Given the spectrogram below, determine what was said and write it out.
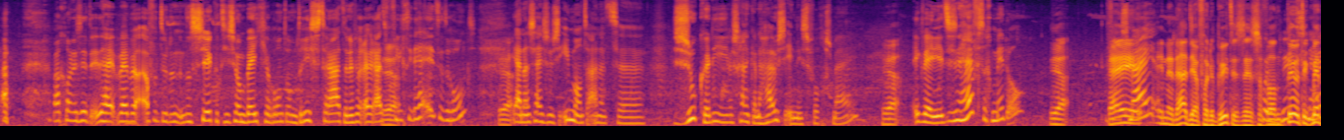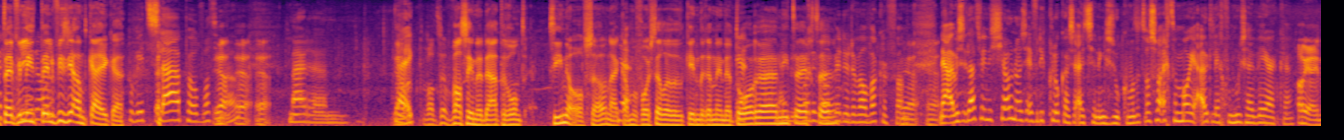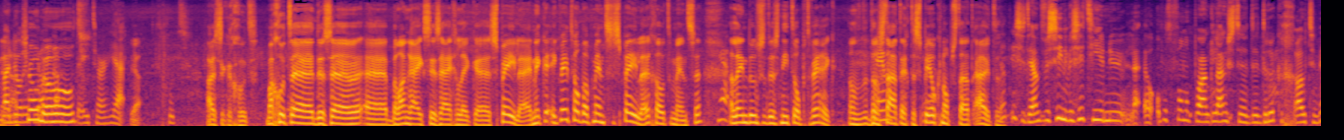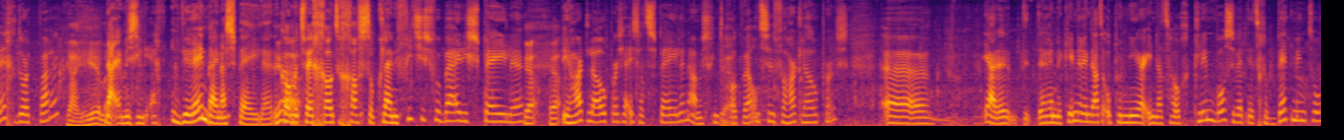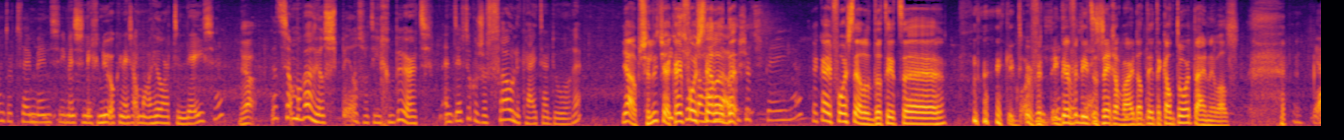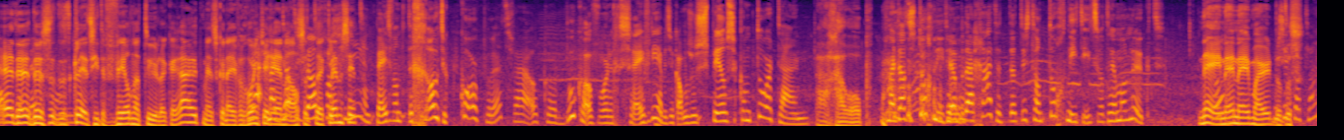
maar gewoon, er zit, we hebben af en toe dan, dan cirkelt hij zo'n beetje rondom drie straten. En eruit Ja. vliegt hij de hele tijd rond. Ja. Ja, dan zijn ze dus iemand aan het eh, zoeken die waarschijnlijk een huis in is, volgens mij. Ja. Ik weet niet, het is een heftig middel. ja. Volgens mij Inderdaad, ja, voor de buurt is het van... buurt ik ben televisie, televisie aan het kijken. probeert te slapen of wat dan Ja, ook. ja, ja. Maar ehm, Ja, ja, ik, Want het was inderdaad rond tien of zo. Nou, ik Ja. kan me voorstellen dat de kinderen in de toren ja, eh, niet worden echt... wel, eh, werden er wel wakker van. ja, ja. Nou, laten we in de show notes even die klokhuisuitzending zoeken. Want het was wel echt een mooie uitleg van hoe zij werken. Oh ja, inderdaad. Waardoor ik Show wel notes. beter. Ja, Ja. goed. Hartstikke goed. Maar goed, eh, dus eh, eh, het belangrijkste is eigenlijk eh, spelen. En ik, ik weet wel dat mensen spelen, grote mensen. Ja. Alleen doen ze dus niet op het werk. Dan, dan maar- staat echt de speelknop staat uit. Dat is het. Hè? Want we, zien, we zitten hier nu eh, op het Vondelpark langs de, de drukke grote weg door het park. Ja, heerlijk. Nou, en we zien echt iedereen bijna spelen. Er Ja. komen twee grote gasten op kleine fietsjes voorbij die spelen. Ja, ja. Die hardlopers, ja, is dat spelen? Nou, misschien toch ook wel. Ontzettend veel hardlopers. Eh, ja, er renden kinderen inderdaad op en neer in dat hoge klimbos. Er werd net gebadmintond door twee mensen. Die mensen liggen nu ook ineens allemaal heel hard te lezen. Ja. Dat is allemaal wel heel speels wat hier gebeurt. En het heeft ook een soort vrolijkheid daardoor, hè? ja, absoluut. Ja. Kan, je voorstellen dat, een soort spelen. ja, kan je voorstellen dat dit... eh, ik, durf het, ik durf het niet te zeggen, maar dat dit de kantoortuin was. Ja, Eh, dat de- dus zijn. het, ziet er veel natuurlijker uit. Mensen kunnen even een rondje ja, rennen dat als is het wel eh, klem zit. Peter, want de grote corporates, waar ook eh, boeken over worden geschreven, die hebben natuurlijk allemaal zo'n speelse kantoortuin. Ah, hou op. Maar dat is toch niet helemaal, daar gaat het, dat is dan toch niet iets wat helemaal lukt. Nee, nee, nee, maar Hoe dat zit is... dat dan?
